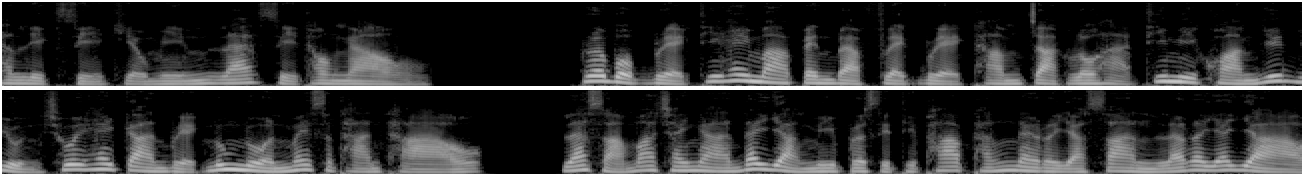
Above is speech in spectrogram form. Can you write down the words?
ทัลลิกสีเขียวมิ้นท์และสีทองเงา ระบบเบรกที่ให้มาเป็นแบบเฟลกเบรกทำจากโลหะที่มีความยืดหยุ่นช่วยให้การเบรกนุ่มนวลไม่สะท้านเท้า และสามารถใช้งานได้อย่างมีประสิทธิภาพทั้งในระยะสั้นและระยะยาว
